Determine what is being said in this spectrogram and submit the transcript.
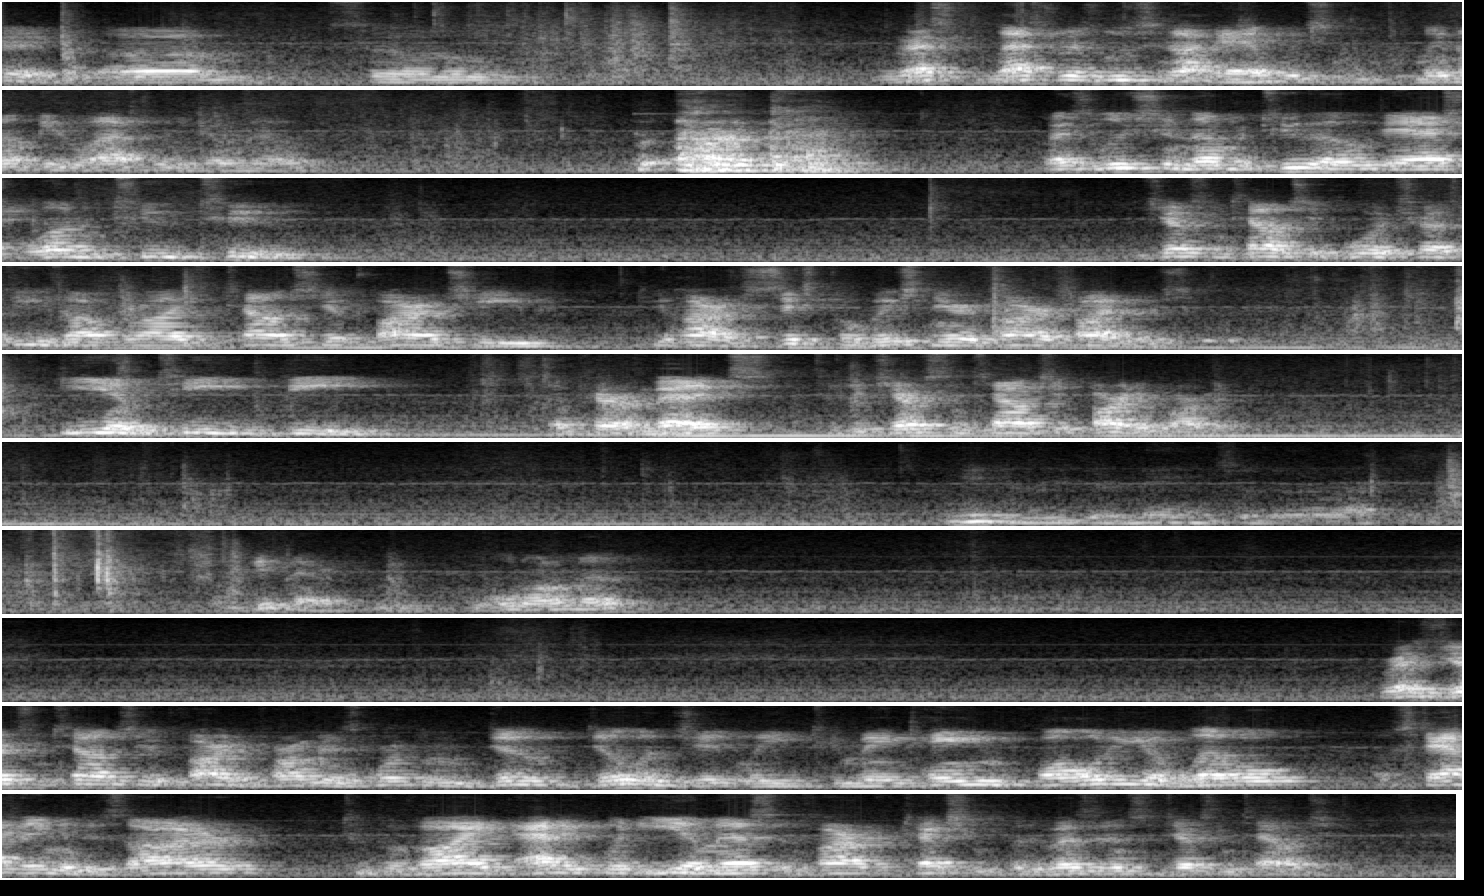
Okay, um, so, last, last resolution I have, which may not be the last one you know. Resolution number two oh dash one two two. The Jefferson Township Board of Trustees authorized the Township Fire Chief to hire six probationary firefighters, EMTB, and paramedics to the Jefferson Township Fire Department. Need to read their names into the record. I'm getting there. Hold on a minute. Whereas Jefferson Township Fire Department is working dil- diligently to maintain quality of level of staffing and desire to provide adequate EMS and fire protection for the residents of Jefferson Township.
